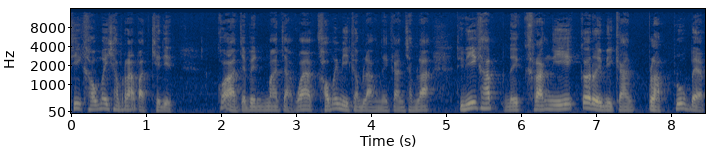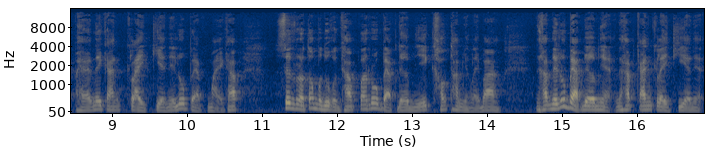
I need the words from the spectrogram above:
ที่เขาไม่ชำระบัตรเครดิต ก็อาจจะเป็นมาจากว่าเขาไม่มีกำลังในการชำระ ทีนี้ครับในครั้งนี้ก็เลยมีการปรับรูปแบบแผนในการไกล่เกลี่ยในรูปแบบใหม่ครับ ซึ่งเราต้องมาดูกันครับว่ารูปแบบเดิมนี้เขาทำอย่างไรบ้างนะครับในรูปแบบเดิมเนี่ยนะครับการไกลเกลี่ยเนี่ย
